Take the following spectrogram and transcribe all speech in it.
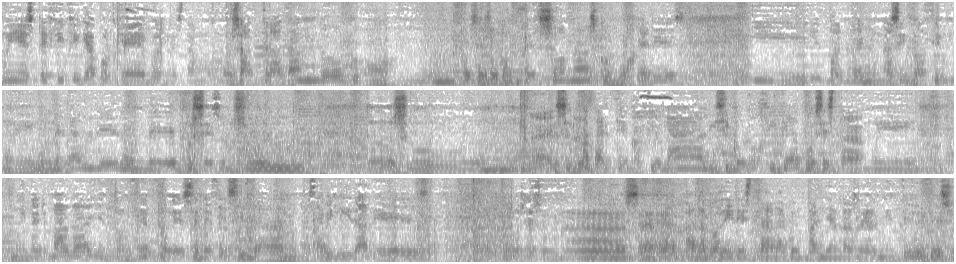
muy específica porque bueno estamos a- tratando con pues eso con personas, con mujeres y bueno en una situación muy vulnerable donde pues eso su todo su la parte emocional y psicológica pues está muy muy mermada y entonces pues se necesitan unas habilidades pues eso más eh, para poder estar acompañarlas realmente de su,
